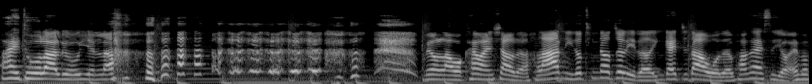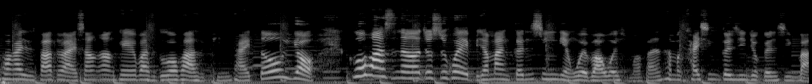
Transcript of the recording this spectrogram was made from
拜托啦，留言啦。没有啦，我开玩笑的。好啦，你都听到这里了，应该知道我的 podcast 有 Apple Podcast 发出来，上岸 k Bus、Google Pass 平台都有。Google Pass 呢，就是会比较慢更新一点，我也不知道为什么，反正他们开心更新就更新吧，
